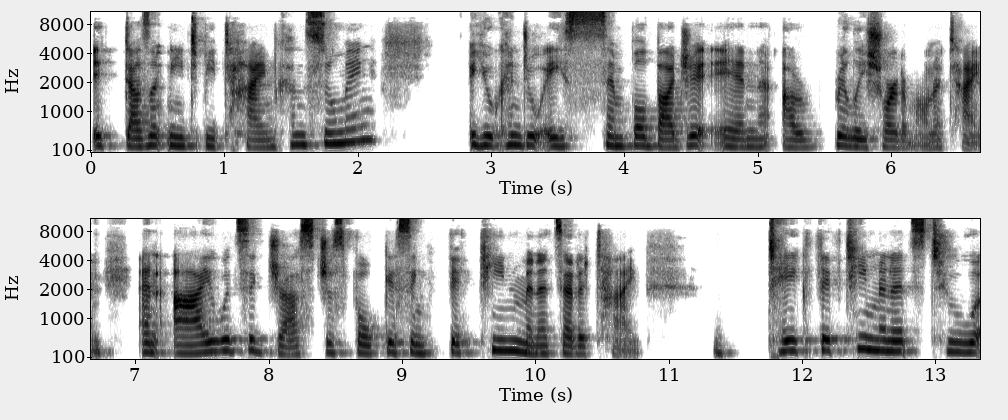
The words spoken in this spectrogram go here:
it doesn't need to be time consuming you can do a simple budget in a really short amount of time. And I would suggest just focusing 15 minutes at a time. Take 15 minutes to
